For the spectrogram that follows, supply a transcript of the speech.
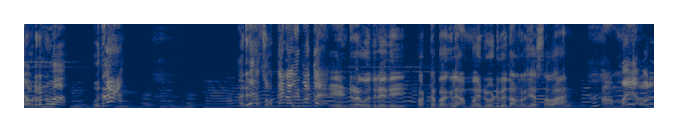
ఎవరు నువ్వా? వదిలా. అరే చొక్కా కలిపోతా ఏంట్రా వదిలేది? పట్టపగలే అమ్మాయి రోడ్డు మీద అల్లరి చేస్తావా? అమ్మాయి ఎవరు?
